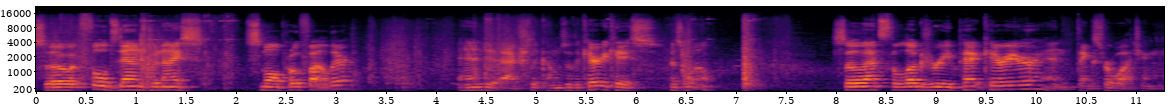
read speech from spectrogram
So it folds down to a nice small profile there. And it actually comes with a carry case as well. So that's the luxury pet carrier, and thanks for watching.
